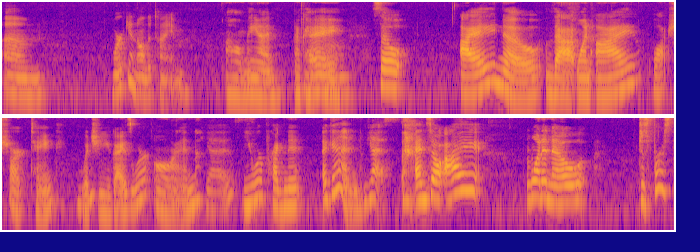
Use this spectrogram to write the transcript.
um, working all the time. Oh man. Okay. Um, So I know that when I watched Shark Tank, which you guys were on, yes. you were pregnant again. Yes. And so I want to know just first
